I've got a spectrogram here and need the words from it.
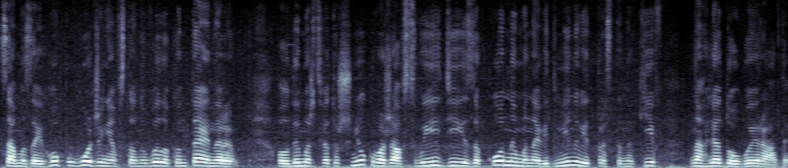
Саме за його погодження встановили контейнери. Володимир Святошнюк вважав свої дії законними на відміну від представників наглядової ради.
